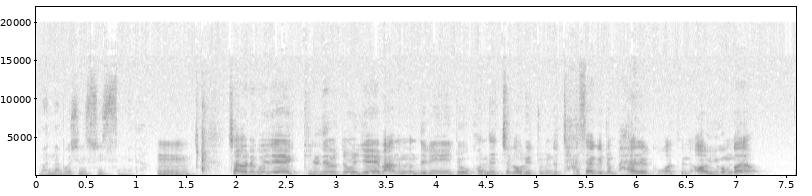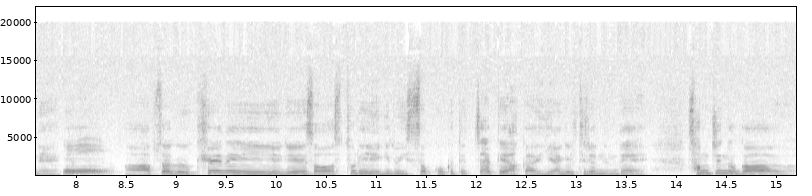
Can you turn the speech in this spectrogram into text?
만나보실 수 있습니다. 음. 자 그리고 이제 길드를 좀 이제 많은 분들이 좀 컨텐츠가 우리 좀 더 자세하게 좀 봐야 될 것 같은데 아 이건가요? 네. 오. 아, 앞서 그 Q&A 얘기에서 스토리 얘기도 있었고 그때 짧게 아까 이야기를 드렸는데 성진우가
